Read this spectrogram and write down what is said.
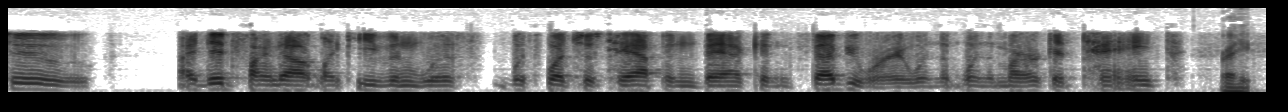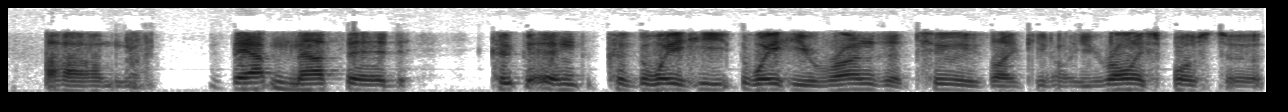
too, I did find out like even with with what just happened back in February when the when the market tanked, Right. um, that method because the way he the way he runs it too he's like you know you're only supposed to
